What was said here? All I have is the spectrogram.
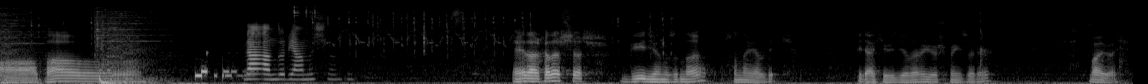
Aba. Lan dur yanlış oldu. Evet arkadaşlar videomuzun da sonuna geldik. Bir dahaki videolara görüşmek üzere. Bay bay.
